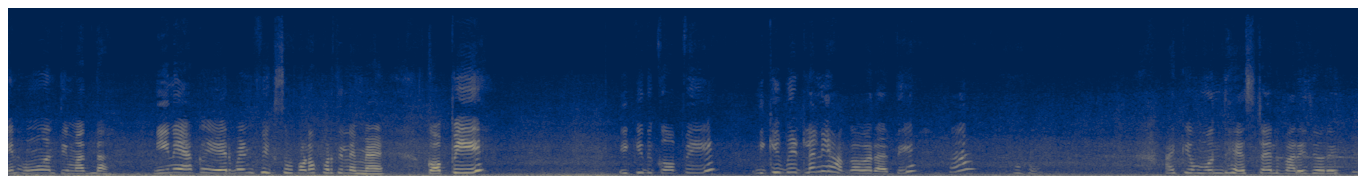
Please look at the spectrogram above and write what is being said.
ಏನು ಹ್ಞೂ ಅಂತಿ ಮತ್ತೆ? ನೀನೇ ಯಾಕೆ ಏರ್ಬೆಂಡ್ ಫಿಕ್ಸ್ ಹಾಕೊಂಡೋಗಿ ಬರ್ತೀನಿ ಮ್ಯಾ ಕಾಪಿ? ಇಕ್ಕಿದು ಕಾಪಿ? ಇಕ್ಕಿ ಬಿಟ್ಲ ನೀ ಹಾಕೋ ಬರತಿ ಆಕೆ ಮುಂದೆ ಹೇರ್ ಸ್ಟೈಲ್ ಭಾರಿ ಜೋರೈತಿ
